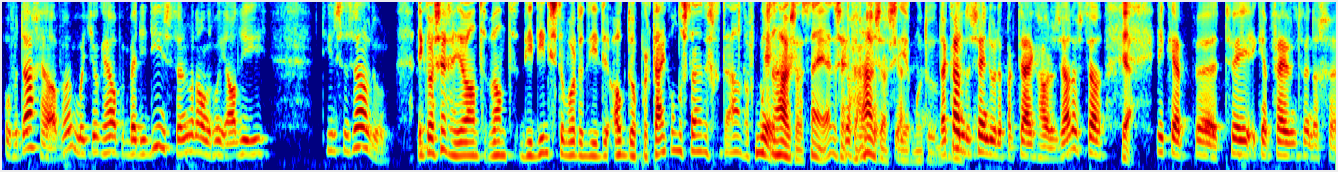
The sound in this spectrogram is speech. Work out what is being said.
overdag helpen, moet je ook helpen bij die diensten. Want anders moet je al die diensten zelf doen. Ik wou zeggen, want, want die diensten worden die ook door praktijkondersteuners gedaan? Of moet Nee. een huisarts? Nee, hè, dat is echt De een huisarts die ja. het moet doen. Dat kan Ja. dus zijn door de praktijkhouder zelf. Stel, Ja. ik, heb, eh, twee, ik heb 25 eh,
